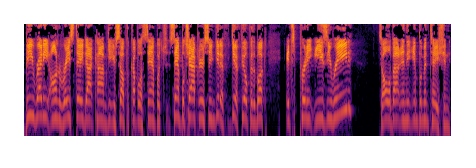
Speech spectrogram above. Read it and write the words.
be ready on raceday.com. Get yourself a couple of sample sample chapters so you can get a get a feel for the book. It's pretty easy read. It's all about in the implementation.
